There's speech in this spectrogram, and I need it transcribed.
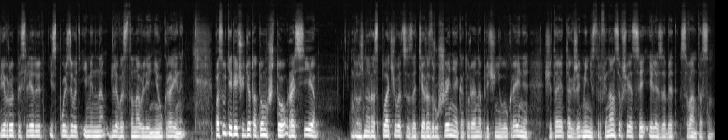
в Европе следует использовать именно для восстановления Украины. По сути, речь идет о том, что Россия должна расплачиваться за те разрушения, которые она причинила Украине, считает также министр финансов Швеции Элизабет Свантасон.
